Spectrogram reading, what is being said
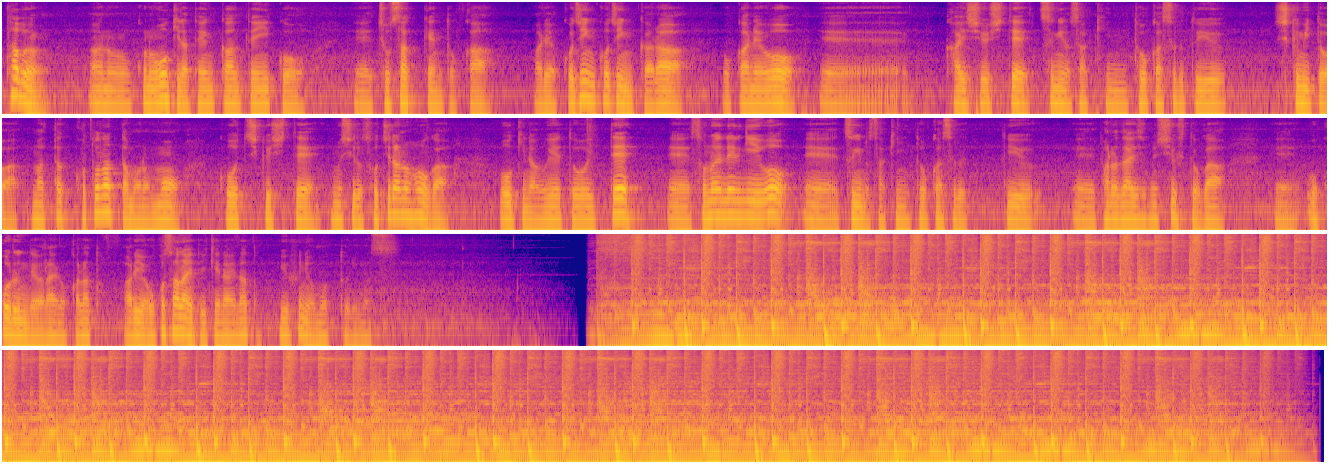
多分あのこの大きな転換点以降、えー、著作権とかあるいは個人個人からお金を、えー、回収して次の作品に投下するという仕組みとは全く異なったものも構築してむしろそちらの方が大きなウエイトを置いてそのエネルギーを次の作品に投下するっていうパラダイムシフトが起こるんではないのかなとあるいは起こさないといけないなというふうに思っております。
